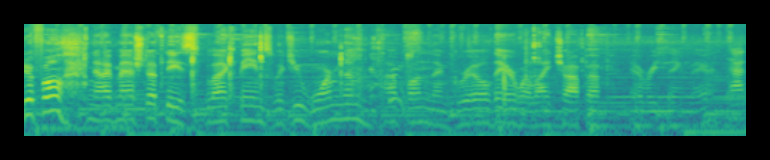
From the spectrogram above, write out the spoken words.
Beautiful. Now I've mashed up these black beans. Would you warm them up on the grill there while I chop up everything there? That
